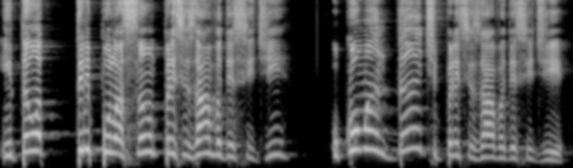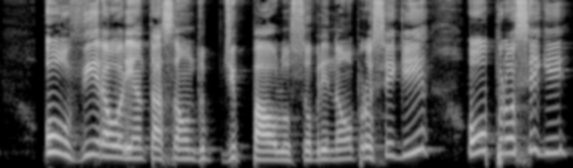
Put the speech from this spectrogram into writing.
Então a tripulação precisava decidir, o comandante precisava decidir ouvir a orientação de Paulo sobre não prosseguir ou prosseguir,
